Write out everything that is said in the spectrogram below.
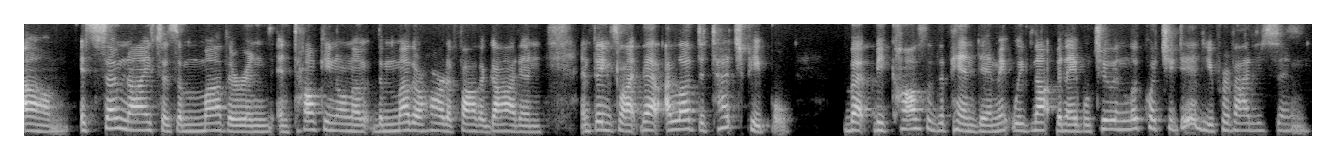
um, it's so nice as a mother and, and talking on a, the mother heart of Father God and, and things like that. I love to touch people. But because of the pandemic, we've not been able to. And look what you did. You provided Zoom.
